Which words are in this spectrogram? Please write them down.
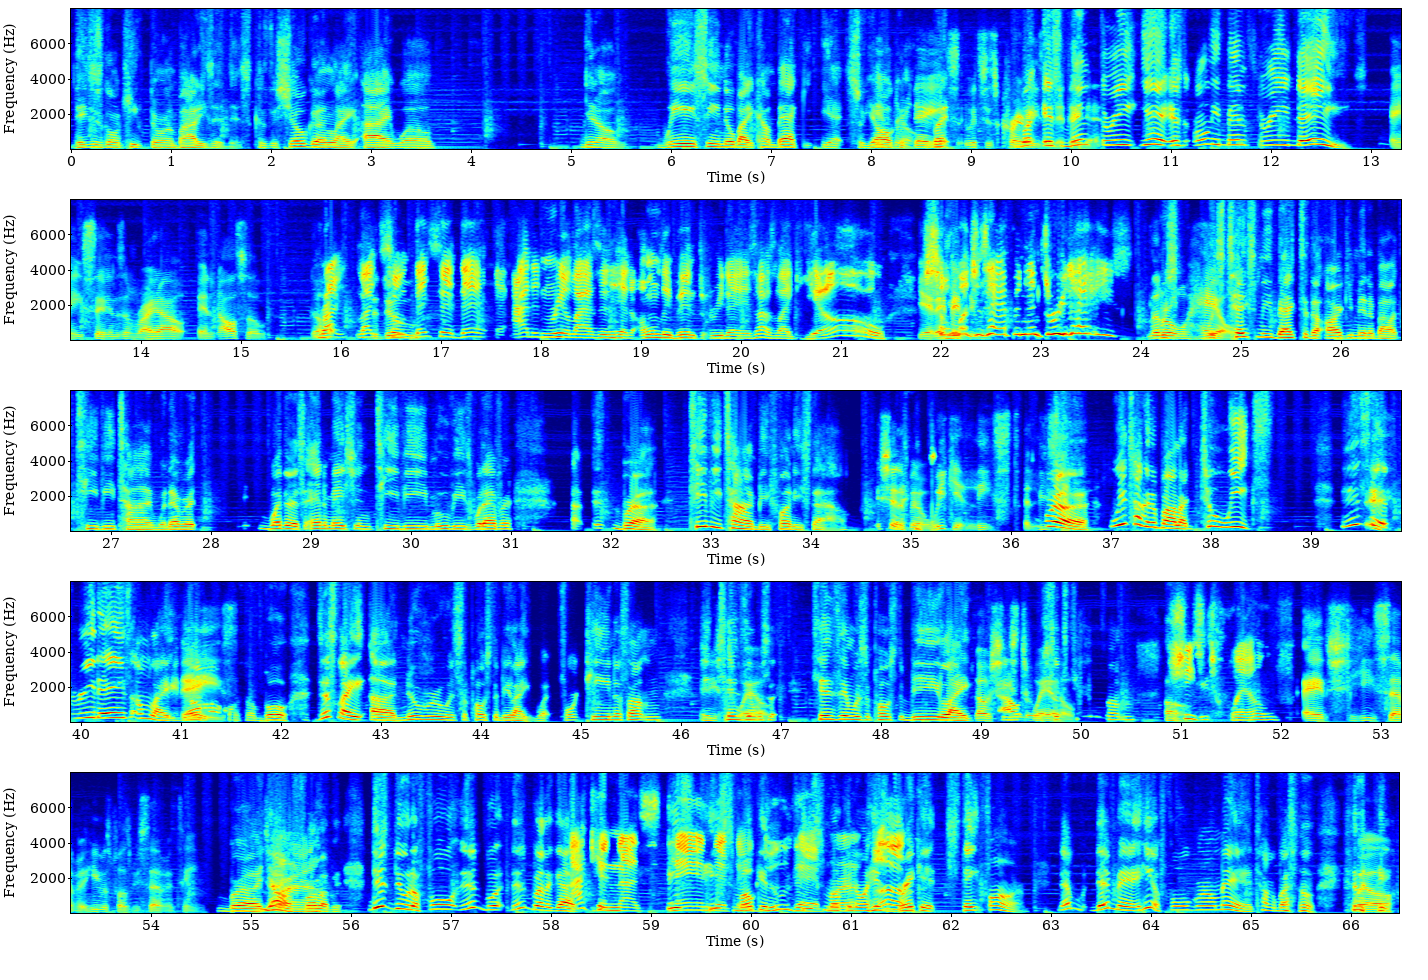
they just gonna keep throwing bodies at this because the shogun like all right well you know we ain't seen nobody come back yet so y'all go days, but which is crazy. but it's that they been three yeah it's only been three days and he sends them right out. And also, the, right. Like the so dude- they said that I didn't realize it had only been three days. I was like, yo, Yeah, so much has happened in three days. literal which, hell. which takes me back to the argument about tv time whenever whether it's animation tv movies whatever uh, it- bruh tv time be funny style it should have been a week at least. At least Bruh, we talking about like two weeks. You said three days. I'm like, Three y'all days. some bull. Just like uh Nuru was supposed to be like what 14 or something, and She's Tenzin was Tenzin was supposed to be like no, she's twelve, 16 or something. Oh, She's twelve. and she, he's seven. He was supposed to be seventeen. bruh, y'all Bruh. full of it. This dude a fool. This bro, this brother got I cannot he's, stand he's that smoking. they do that. he's smoking bruh. on his Ugh. break at State Farm. That that man, he a full grown man. Talk about some. Well,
